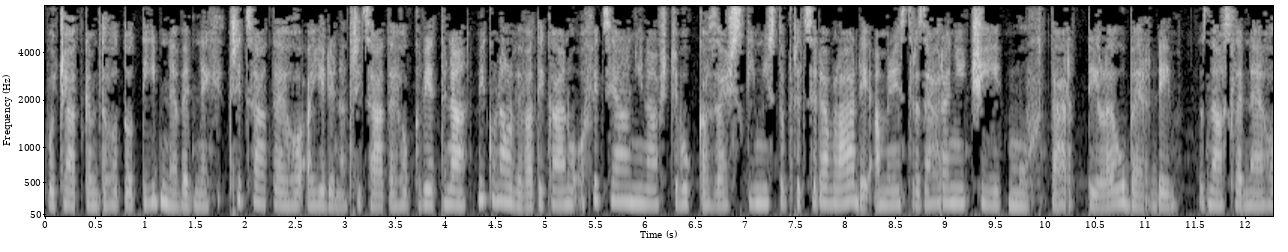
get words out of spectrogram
Počátkem tohoto týdne ve dnech 30. a 31. května vykonal ve Vatikánu oficiální návštěvu kazašský místopředseda vlády a ministr zahraničí Muhtar Tileuberdy. Z následného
